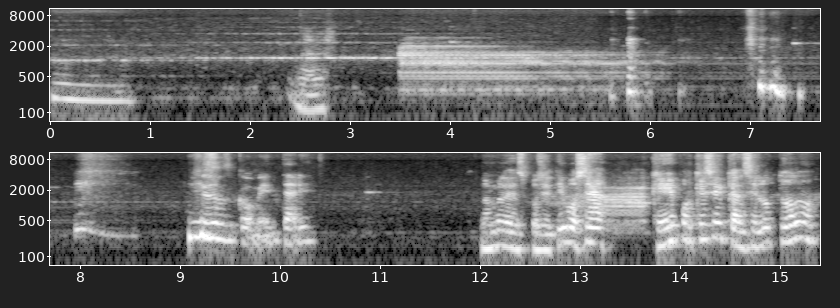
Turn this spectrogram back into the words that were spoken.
Mm. A ver. Esos comentarios. Nombre de dispositivo, o sea, ¿Qué? ¿Por qué se canceló todo?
